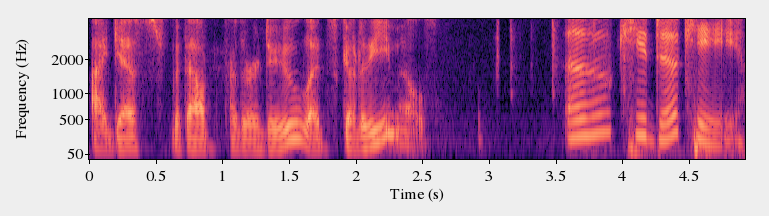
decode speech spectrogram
I guess without further ado, let's go to the emails. Okie dokie.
